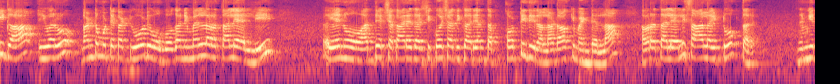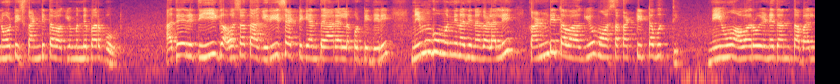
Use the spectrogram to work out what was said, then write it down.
ಈಗ ಇವರು ಗಂಟು ಮುಟ್ಟೆ ಕಟ್ಟಿ ಓಡಿ ಹೋಗುವಾಗ ನಿಮ್ಮೆಲ್ಲರ ತಲೆಯಲ್ಲಿ ಏನು ಅಧ್ಯಕ್ಷ, ಕಾರ್ಯದರ್ಶಿ, ಕೋಶಾಧಿಕಾರಿ ಅಂತ ಕೊಟ್ಟಿದ್ದೀರಲ್ಲ ಡಾಕ್ಯುಮೆಂಟ್ ಎಲ್ಲ, ಅವರ ತಲೆಯಲ್ಲಿ ಸಾಲ ಇಟ್ಟು ಹೋಗ್ತಾರೆ. ನಿಮಗೆ ನೋಟಿಸ್ ಖಂಡಿತವಾಗಿಯೂ ಮುಂದೆ ಬರಬಹುದು ಅದೇ ರೀತಿ ಈಗ ಹೊಸತಾಗಿ ರೀಸೆಟ್ಗೆ ಅಂತ ಯಾರೆಲ್ಲ ಕೊಟ್ಟಿದ್ದೀರಿ, ನಿಮಗೂ ಮುಂದಿನ ದಿನಗಳಲ್ಲಿ ಖಂಡಿತವಾಗಿಯೂ ಮೋಸ ಕಟ್ಟಿಟ್ಟ ಬುತ್ತಿ. ನೀವು ಅವರು ಎಣೆದಂಥ ಬಲ್,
